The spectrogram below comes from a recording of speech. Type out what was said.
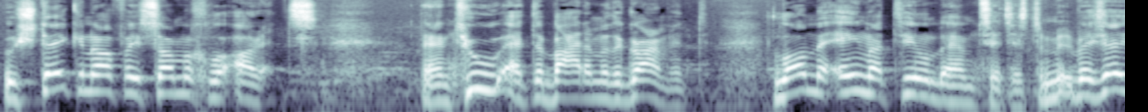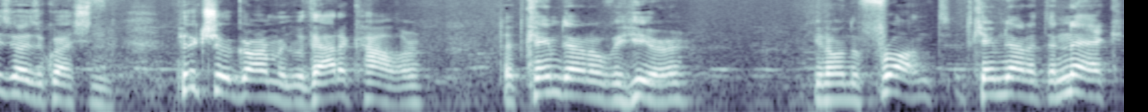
Ushtei knafay samuch la'aretz and two at the bottom of the garment. Has a question. Picture a garment without a collar that came down over here, you know, in the front. It came down at the neck,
